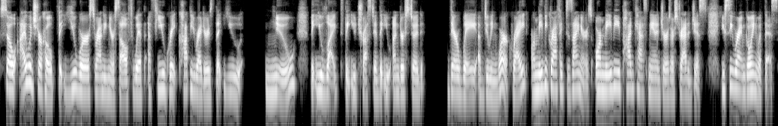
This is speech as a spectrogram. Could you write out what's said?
So I would sure hope that you were surrounding yourself with a few great copywriters that you knew, that you liked, that you trusted, that you understood their way of doing work, right? Or maybe graphic designers, or maybe podcast managers or strategists. You see where I'm going with this.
